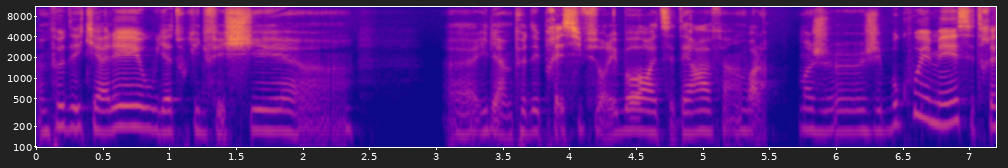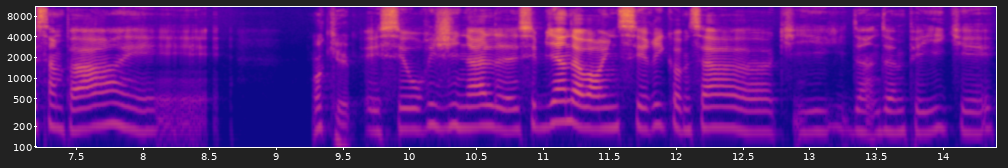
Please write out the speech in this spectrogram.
un peu décalé où il y a tout qui le fait chier. euh, il est un peu dépressif sur les bords, etc. Enfin, voilà. Moi, j'ai beaucoup aimé. C'est très sympa et, Ok. et c'est original. C'est bien d'avoir une série comme ça euh, qui d'un pays qui est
